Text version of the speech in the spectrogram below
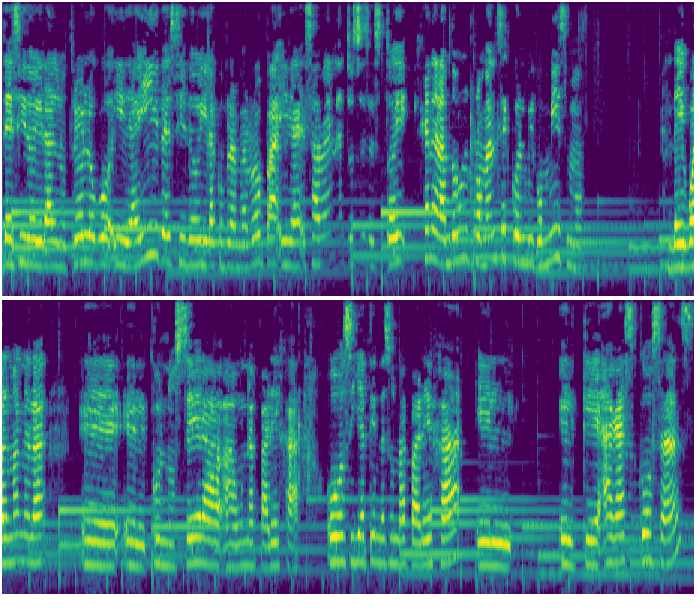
decido ir al nutriólogo y de ahí decido ir a comprarme ropa y de, ¿saben? Entonces estoy generando un romance conmigo mismo. De igual manera, eh, el conocer a, una pareja o si ya tienes una pareja, el, el que hagas cosas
